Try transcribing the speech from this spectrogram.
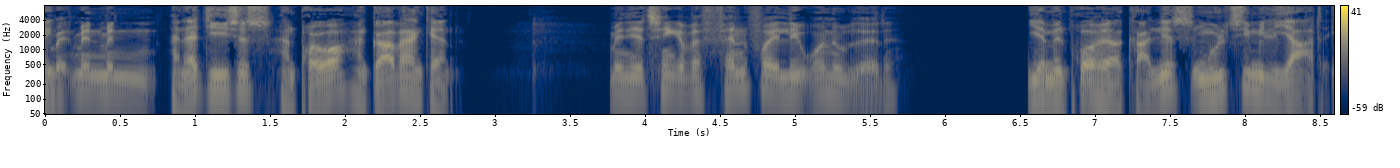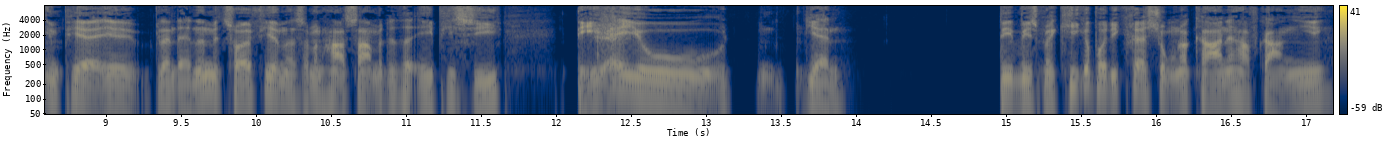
Ikke? men, men, men, Han er Jesus, han prøver, han gør, hvad han kan. men jeg tænker, hvad fanden får eleverne ud af det? Jamen prøv at høre, Kanyes multimilliard imperie, blandt andet med tøjfirmaet, som man har sammen med det der APC, det er jo, Jan, det, hvis man kigger på de kreationer, Kanye har haft gang i, ikke?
